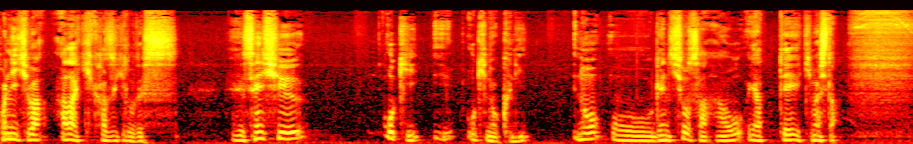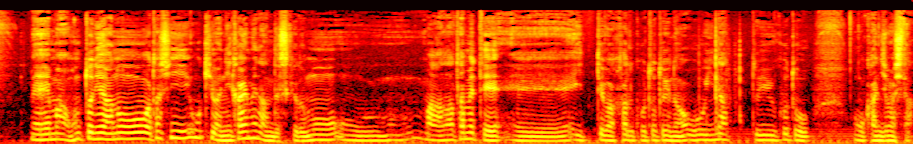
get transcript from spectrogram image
こんにちは荒木和弘です、えー、先週沖沖の国の現地調査をやってきました、えー、まあ本当にあの私沖は2回目なんですけども、まあ、改めて、えー、言って分かることというのは多いなということを感じました。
